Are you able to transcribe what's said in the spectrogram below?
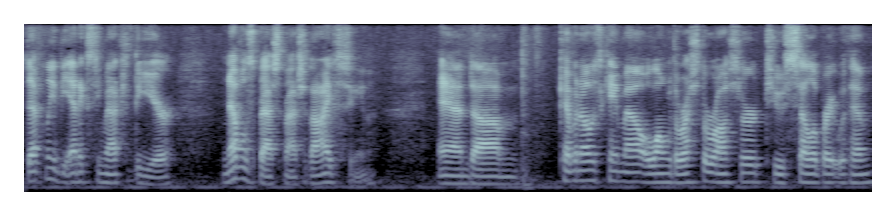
definitely the NXT match of the year, Neville's best match that I've seen, and um, Kevin Owens came out along with the rest of the roster to celebrate with him.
